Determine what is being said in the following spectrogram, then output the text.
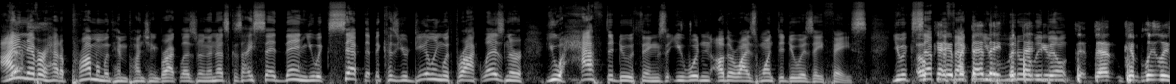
I never had a problem with him punching Brock Lesnar in the nuts because I said then you accept that because you're dealing with Brock Lesnar, you have to do things that you wouldn't otherwise want to do as a face. You accept okay, the but fact then that they, you but then literally you, built. th- that completely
